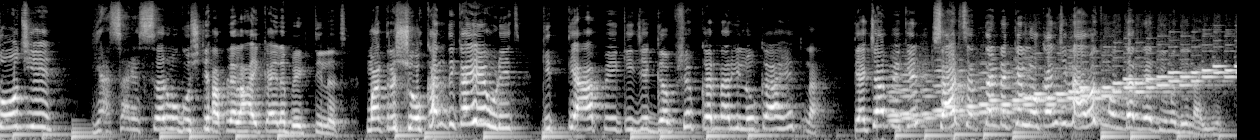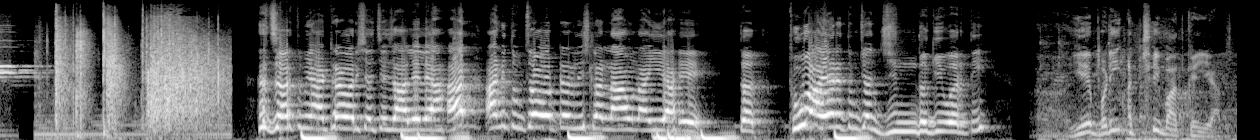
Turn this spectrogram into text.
तोच येईल या साऱ्या सर्व गोष्टी आपल्याला ऐकायला भेटतीलच. मात्र शोकांतिका एवढीच की त्यापैकी जे गपशप करणारी लोक आहेत ना त्याच्यापैकी साठ सत्तर टक्के लोकांची नावच मतदार यादीमध्ये नाहीये. जर तुम्ही अठरा वर्षाचे झालेले आहात आणि तुमच्या वोटर लिस्टला नाव नाही आहे तर तू आहे रे तुमच्या जिंदगीवरती. ये बड़ी अच्छी बात कही आप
